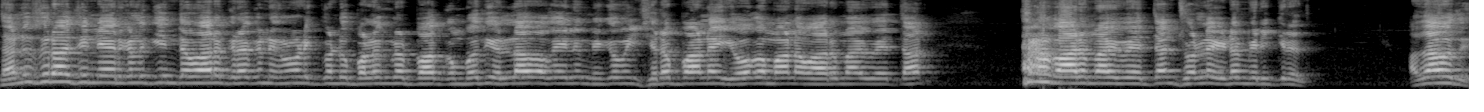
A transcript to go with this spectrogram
தனுசு ராசி நேர்களுக்கு இந்த வார கிரக நிகழ்வுகளை கொண்டு பலன்கள் பார்க்கும்போது எல்லா வகையிலும் மிகவும் சிறப்பான யோகமான வாரமாகவே தான் வாரமாகவே தான் சொல்ல இடம் இருக்கிறது. அதாவது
